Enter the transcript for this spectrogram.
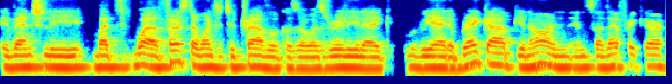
eventually but well first i wanted to travel because i was really like we had a breakup you know in, in south africa.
